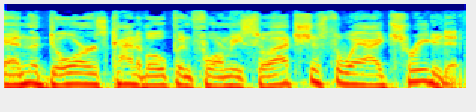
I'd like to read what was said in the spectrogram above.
And the doors kind of opened for me, so that's just the way I treated it.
